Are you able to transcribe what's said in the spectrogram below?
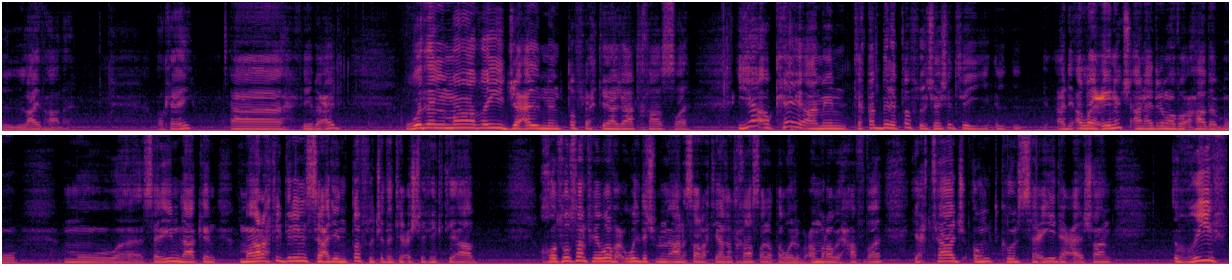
ال live هذا. okay؟ آه في بعد. واذا الماضي جعل من طفل احتياجات خاصة. yeah okay I mean تقبل الطفل. شو يعني الله يعينك. أنا أدري الموضوع هذا مو مو سليم لكن ما راح تقدرين تساعدين طفلك اذا تعيش في اكتئاب. خصوصا في وضع ولدك من الآن صار احتياجات خاصة يطول بعمره ويحفظه يحتاج أم تكون سعيدة عشان تضيف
